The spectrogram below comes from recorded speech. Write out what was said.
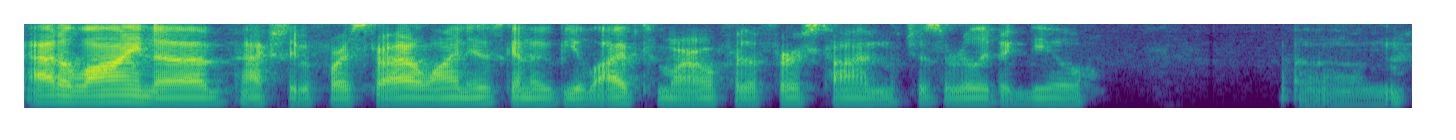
Adeline, uh, actually, before I start, Adeline is going to be live tomorrow for the first time, which is a really big deal. Um,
